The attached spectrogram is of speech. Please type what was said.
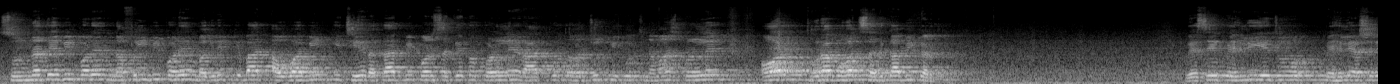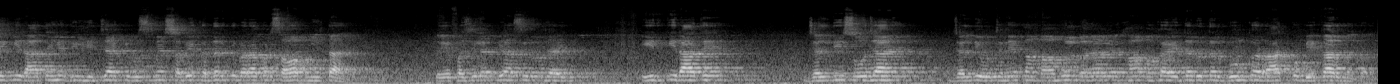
सुन्नतें भी पढ़ें, नफिल भी पढ़ें, मगरिब के बाद अवाबीन की छः रकात भी पढ़ सके तो पढ़ लें, रात को तहजद की कुछ नमाज़ पढ़ लें और थोड़ा बहुत सदका भी कर दें। वैसे पहली ये जो पहले अशरे की रातें हैं दिल हिज्जा की, उसमें शब कदर के बराबर सवाब मिलता है। तो ये फजीलत भी हासिल हो जाएगी। ईद की रात है जल्दी सो जाएँ, जल्दी उठने का मामूल बना खा मखा इधर उधर घूम कर रात को बेकार न करें।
